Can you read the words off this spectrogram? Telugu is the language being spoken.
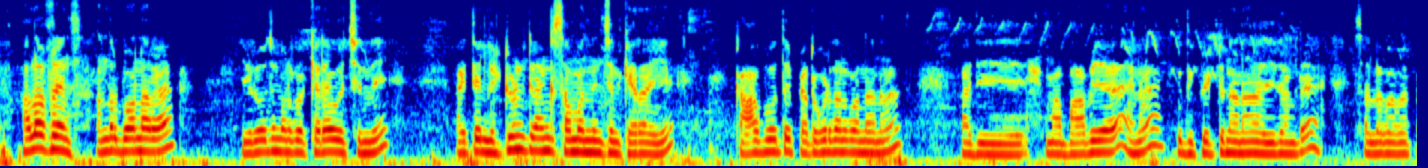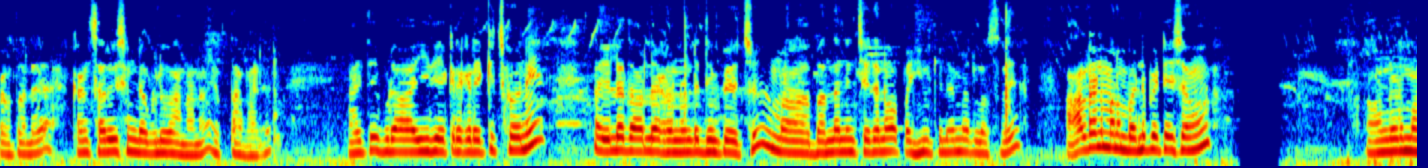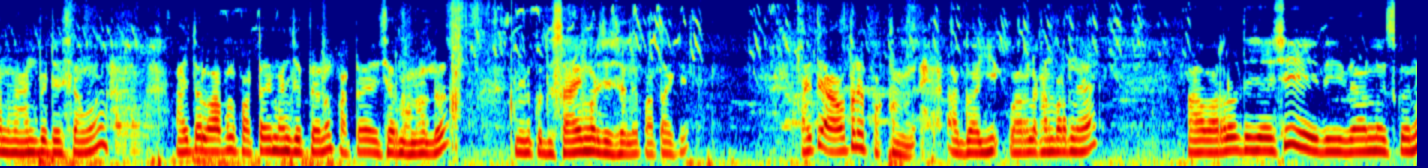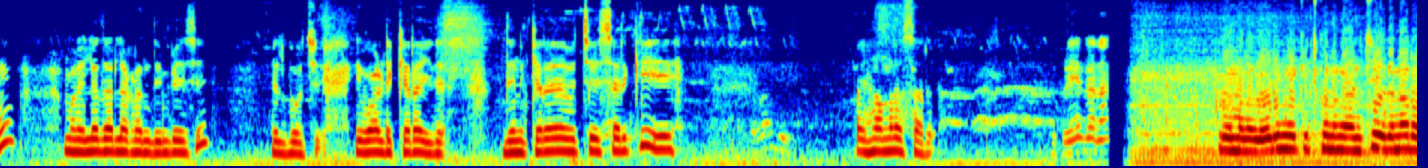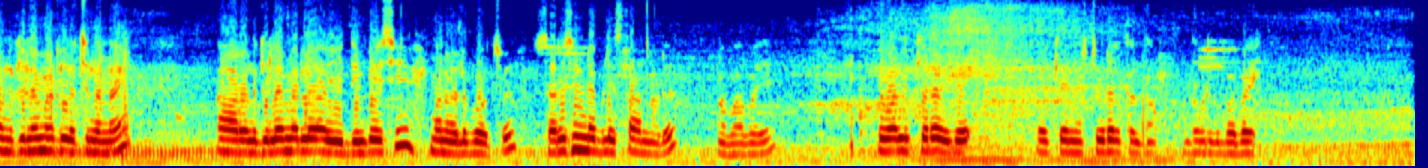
హలో ఫ్రెండ్స్ అందరు బాగున్నారా? ఈరోజు మనకు ఒక వచ్చింది. అయితే లిట్రన్ ట్యాంక్ సంబంధించిన కెరాయి. కాకపోతే పెట్టకూడదు అనుకున్నాను. అది మా బాబాయ్ ఆయన ఇది పెట్టున్నానా అది ఇది సర్లే బాబాయ్ పెడతాలే. కానీ సర్వీసింగ్ డబ్బులు అన్నాను ఇస్తా అయితే ఇప్పుడు ఇది ఎక్కడెక్కడ ఎక్కించుకొని వెళ్ళే దారిలో ఎక్కడ నుండి దింపేయచ్చు. మా బంధం నుంచి ఏదైనా పదిహేను కిలోమీటర్లు వస్తుంది. ఆల్రెడీ మనం బండి పెట్టేశాము. ఆల్రెడీ మనం వ్యాన్ పెట్టేసాము అయితే లోపల పట్టా వేయమని చెప్పాను. పట్టా వేసారు మన వాళ్ళు నేను కొద్దిగా సాయం కూడా చేశాను పట్టాకి. అయితే అవతల పక్క ఉంది. ఆ గొయ్యి వరలు కనపడుతున్నాయా ఆ వరలు తీసేసి ఇది వ్యాన్లో వేసుకొని మన వెళ్ళేదారిలో అక్కడ దింపేసి వెళ్ళిపోవచ్చు. ఇవాళ కిరాయి ఇదే. దీని కిరాయి వచ్చేసరికి పదిహేను వందలు ఇస్తారు ఇప్పుడు మనం లోడింగ్ ఎక్కించుకున్న కాంచి ఏదైనా రెండు కిలోమీటర్లు వచ్చిందన్నాయి రెండు కిలోమీటర్లు దింపేసి మనం వెళ్ళిపోవచ్చు. సర్వీసింగ్ డబ్బులు ఇస్తా అన్నాడు మా బాబాయ్. ఇవాళ కిరా ఇదే. ఓకే నెక్స్ట్ వీడియోకి వెళ్తాం అంతవరకు బాబాయ్.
